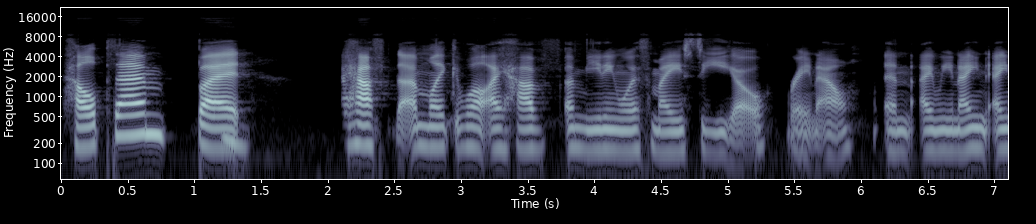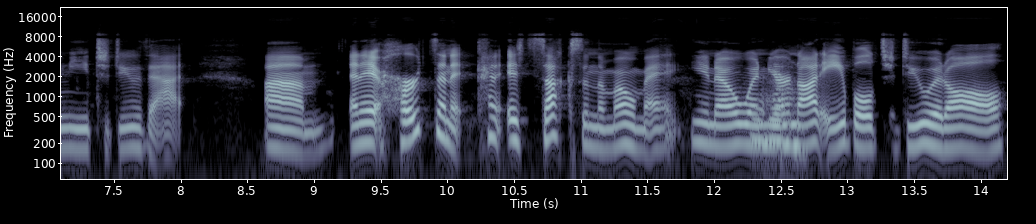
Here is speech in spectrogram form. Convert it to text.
help them but mm. i have i'm like well i have a meeting with my ceo right now and I mean I I need to do that. Um, and it hurts and it kind of it sucks in the moment, you know, when you're not able to do it all.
